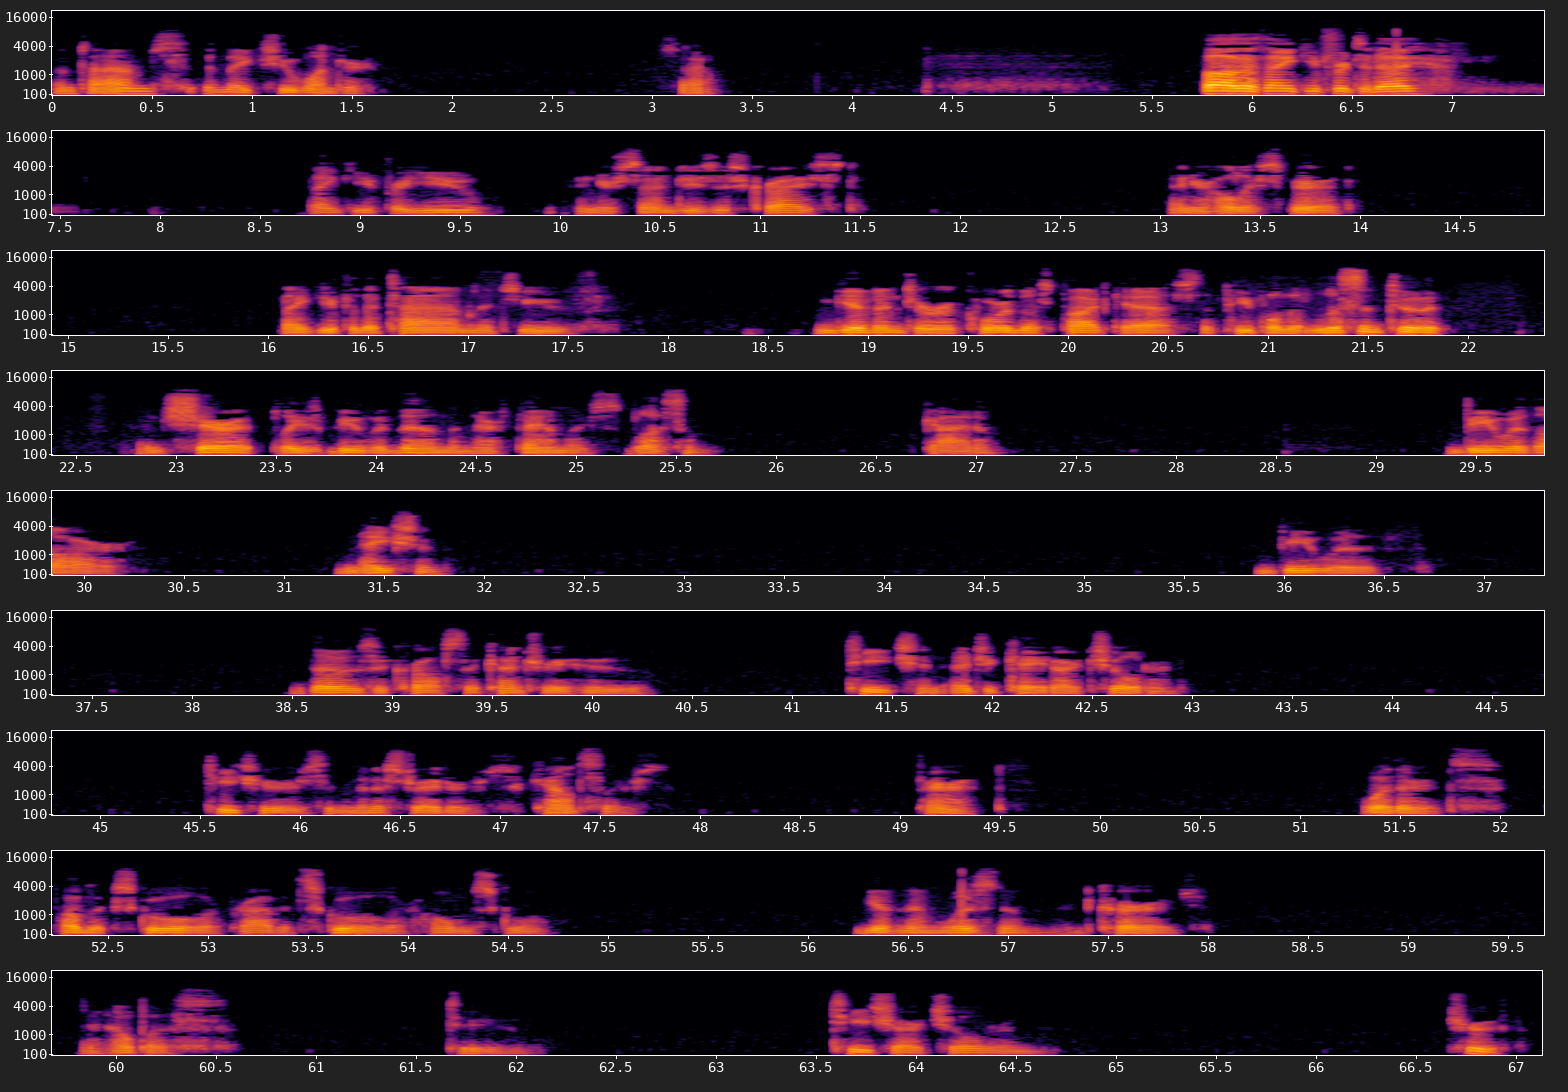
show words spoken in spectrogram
sometimes it makes you wonder. So, Father, thank you for today. Thank you for you and your Son, Jesus Christ and your Holy Spirit. Thank you for the time that you've given to record this podcast, the people that listen to it and share it. Please be with them and their families. Bless them, guide them. Be with our nation. Be with those across the country who teach and educate our children teachers, administrators, counselors, parents, whether it's public school or private school or homeschool. Give them wisdom and courage and help us to teach our children truth.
